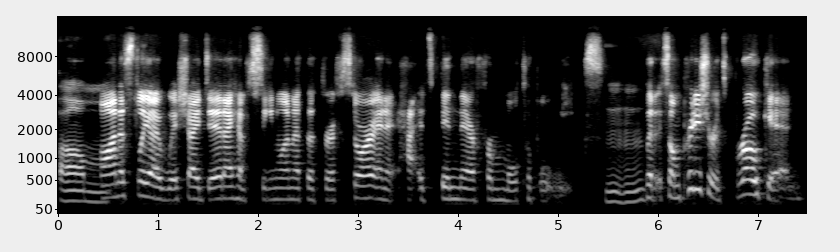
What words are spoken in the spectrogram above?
Um, Honestly, I wish I did. I have seen one at the thrift store, and it ha- it's been there for multiple weeks. Mm-hmm. But it, so I'm pretty sure it's broken.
